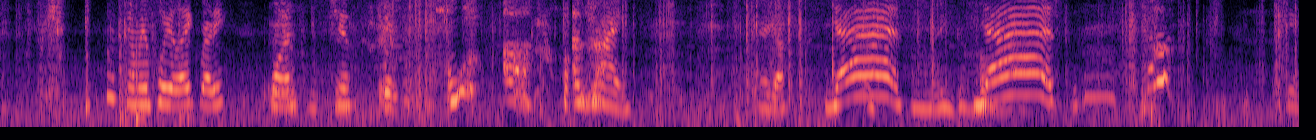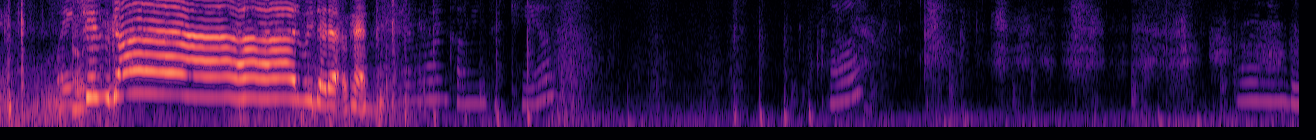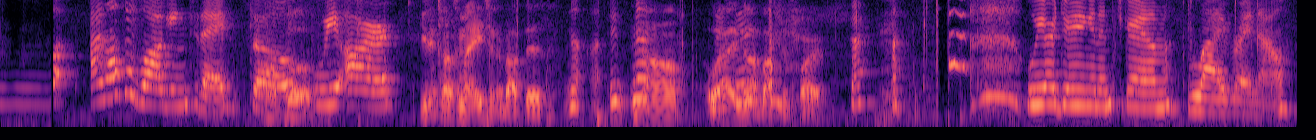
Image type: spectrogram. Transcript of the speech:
Can we pull your leg? Ready? One, two, three. Ooh. Oh, I'm trying. Here you go. Yes. Oh my god. Yes. She's good. We did did it. Okay. Anyone coming to camp? Huh? I'm also vlogging today, so Oh, cool. we are. You didn't talk to my agent about this. No, uh, no, No. Well, I This didn't know about this part. we are doing an Instagram live right now.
